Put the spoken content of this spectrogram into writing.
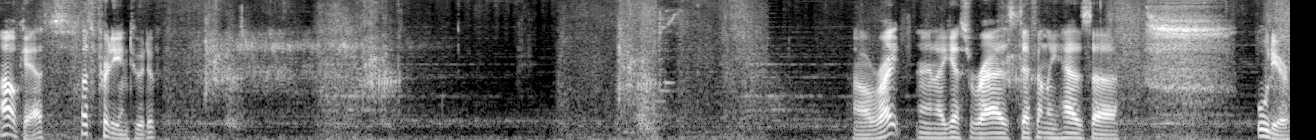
Okay, that's that's pretty intuitive. Alright, and I guess Raz definitely has uh Ooh dear.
